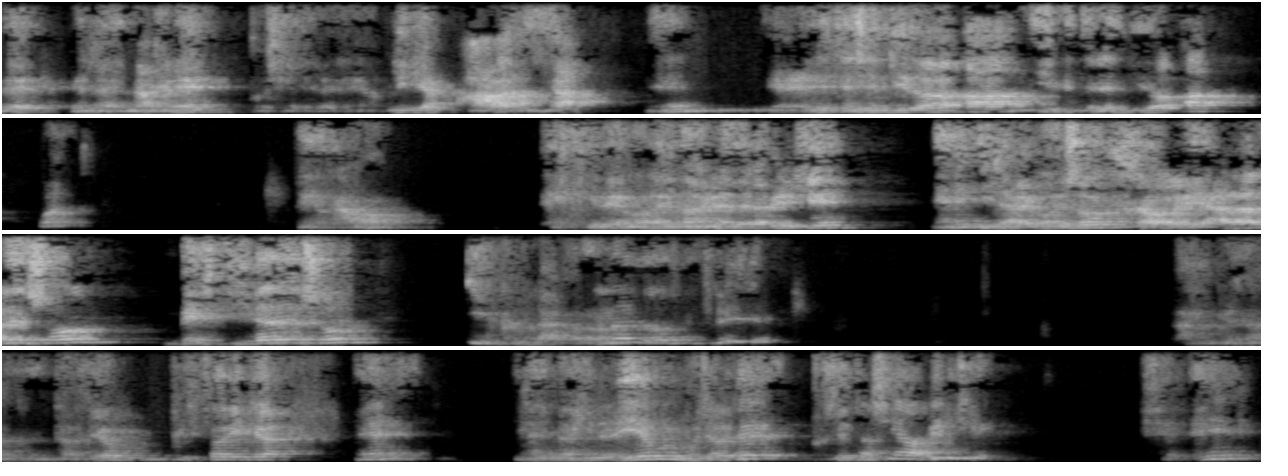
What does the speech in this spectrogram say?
Ve en las imágenes, pues se aplica A y A. ¿eh? En este sentido A y en este sentido A. Bueno, pero claro, es que vemos la imagen de la Virgen ¿eh? y la vemos de sol, rodeada de sol, vestida de sol y con la corona de dos estrellas. La representación histórica ¿eh? y la imaginería pues, muchas veces presenta así a la Virgen. ¿eh?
